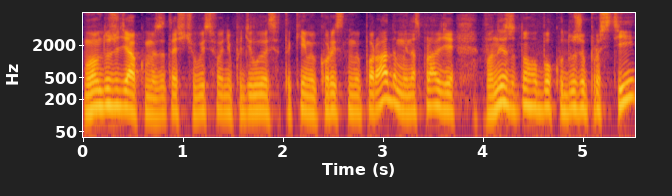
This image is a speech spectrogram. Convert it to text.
Ми вам дуже дякуємо за те, що ви сьогодні поділилися такими корисними порадами. І насправді вони з одного боку дуже прості,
